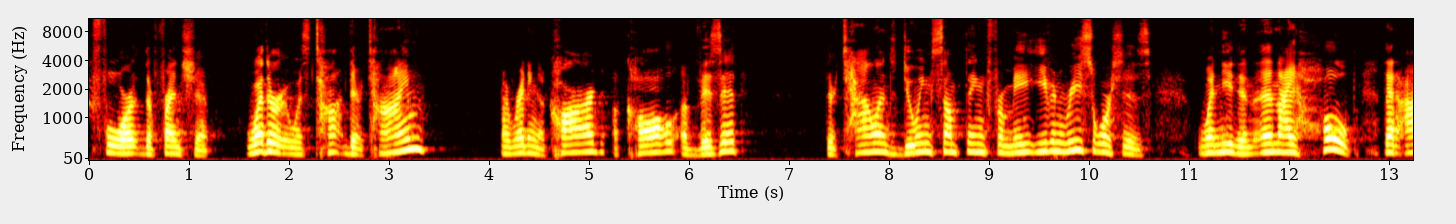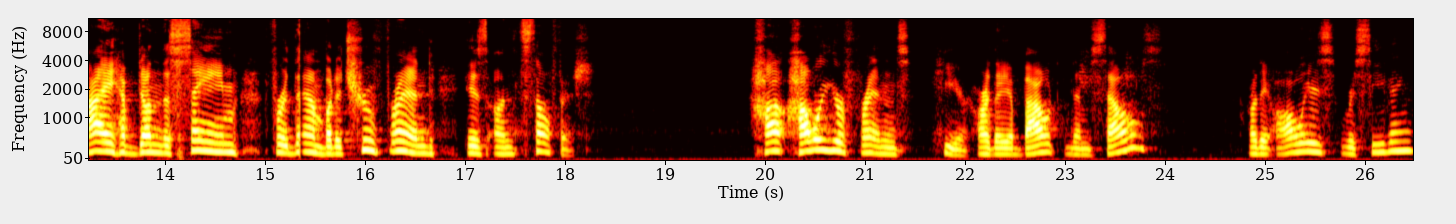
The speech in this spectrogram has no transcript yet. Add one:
for the friendship. Whether it was their time by writing a card, a call, a visit, their talent doing something for me, even resources when needed. And I hope that I have done the same for them. But a true friend is unselfish. How, how are your friends here? Are they about themselves? Are they always receiving?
